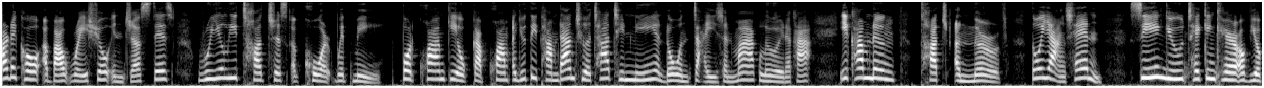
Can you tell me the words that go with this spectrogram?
article about racial injustice really touches a chord with me บทความเกี่ยวกับความอายุติธรรมด้านเชื้อชาติชิ้นนี้โดนใจฉันมากเลยนะคะ อีกคำหนึ่ง touch a nerve ตัวอย่างเช่น seeing you taking care of your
